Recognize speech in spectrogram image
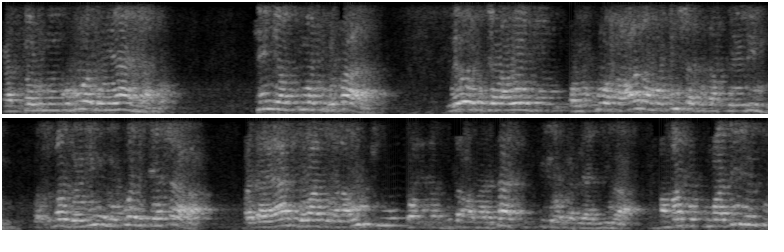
katika ulimwengu huu duniani hapa chini ya mfumo wa kibepari leo vijana wengi wamekuwa hawana motisha kutafuta elimu kwa sababu elimu imekuwa ni biashara. Badala yake watu wana utu wa kutafuta makaratasi ili wapate ajira ambapo kumwajiri mtu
